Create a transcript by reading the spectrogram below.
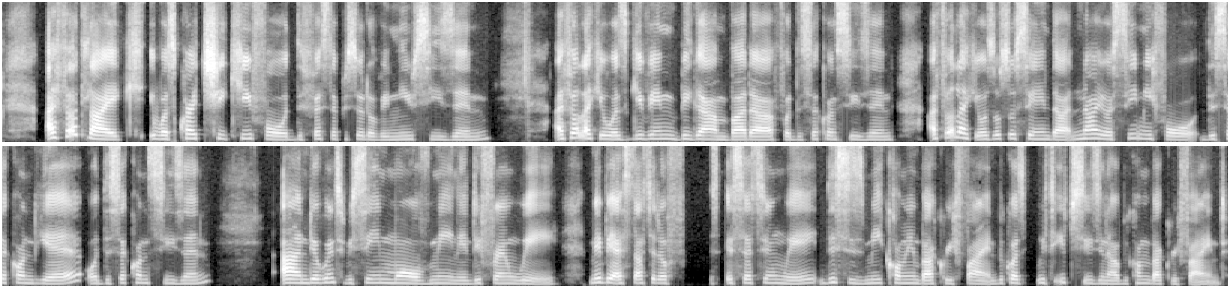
I felt like it was quite cheeky for the first episode of a new season. I felt like it was giving bigger and badder for the second season. I felt like it was also saying that now you'll see me for the second year or the second season and you're going to be seeing more of me in a different way. Maybe I started off a certain way. This is me coming back refined because with each season I'll be coming back refined.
